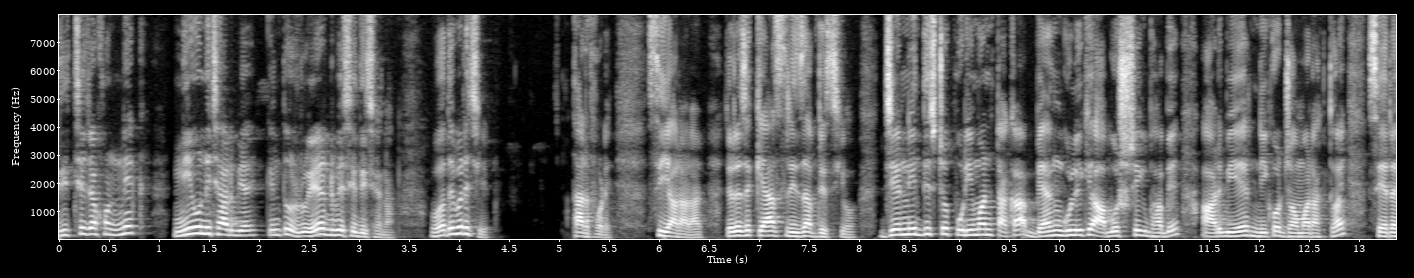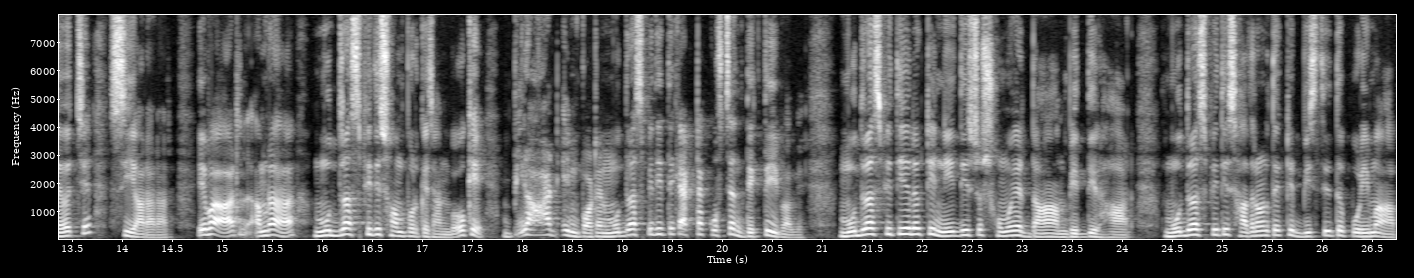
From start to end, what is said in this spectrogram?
দিচ্ছে যখন নেক, নিয়েও নিচ্ছে আরবিআই কিন্তু রেট বেশি দিচ্ছে না। বুঝতে পেরেছি? তারপরে সিআরআরআর, যেটা হচ্ছে ক্যাশ রিজার্ভ রেশিও যে নির্দিষ্ট পরিমাণ টাকা ব্যাঙ্কগুলিকে আবশ্যিকভাবে আরবিআইয়ের নিকট জমা রাখতে হয়, সেটা হচ্ছে সিআরআরআর। এবার আমরা মুদ্রাস্ফীতি সম্পর্কে জানব। ওকে, বিরাট ইম্পর্ট্যান্ট মুদ্রাস্ফীতি থেকে একটা কোশ্চেন দেখতেই পাবে। মুদ্রাস্ফীতি হলো একটি নির্দিষ্ট সময়ের দাম বৃদ্ধির হার। মুদ্রাস্ফীতি সাধারণত একটি বিস্তৃত পরিমাপ,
